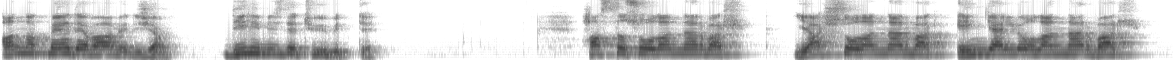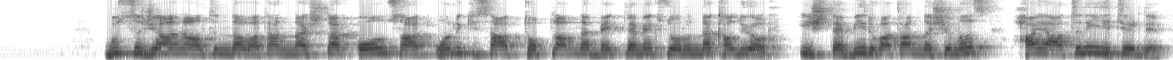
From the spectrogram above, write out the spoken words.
Anlatmaya devam edeceğim. Dilimizde tüy bitti. Hastası olanlar var, yaşlı olanlar var, engelli olanlar var. Bu sıcağın altında vatandaşlar 10 saat 12 saat toplamda beklemek zorunda kalıyor. İşte bir vatandaşımız hayatını yitirdi.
